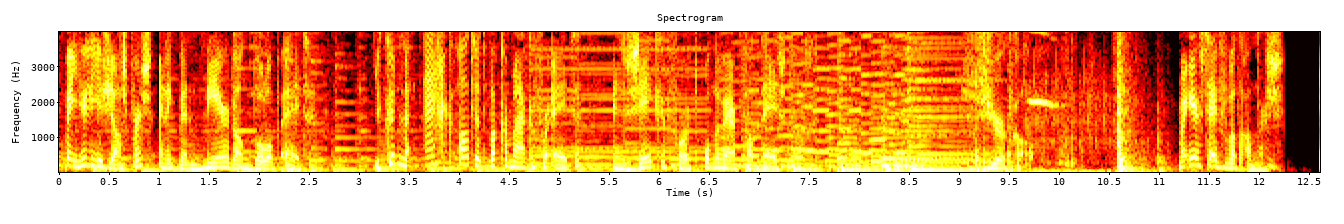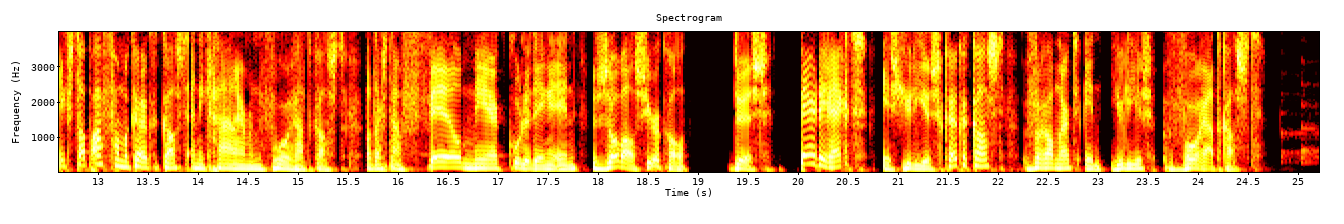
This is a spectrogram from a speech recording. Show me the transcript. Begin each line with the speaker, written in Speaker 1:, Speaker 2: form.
Speaker 1: Ik ben Julius Jaspers en ik ben meer dan dol op eten. Je kunt me eigenlijk altijd wakker maken voor eten en zeker voor het onderwerp van deze dag. Zuurkool. Maar eerst even wat anders. Ik stap af van mijn keukenkast en ik ga naar mijn voorraadkast. Want daar staan veel meer coole dingen in, zoals zuurkool. Dus per direct is Julius keukenkast veranderd in Julius voorraadkast.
